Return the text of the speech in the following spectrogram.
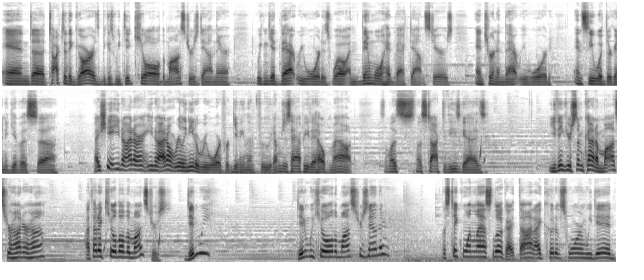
and uh, talk to the guards because we did kill all the monsters down there. We can get that reward as well, and then we'll head back downstairs and turn in that reward and see what they're going to give us. Uh, actually, you know, I don't, you know, I don't really need a reward for giving them food. I'm just happy to help them out. So let's let's talk to these guys. You think you're some kind of monster hunter, huh? I thought I killed all the monsters. Didn't we? Didn't we kill all the monsters down there? Let's take one last look. I thought I could have sworn we did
